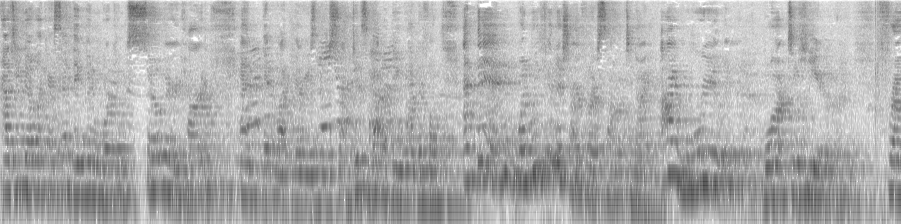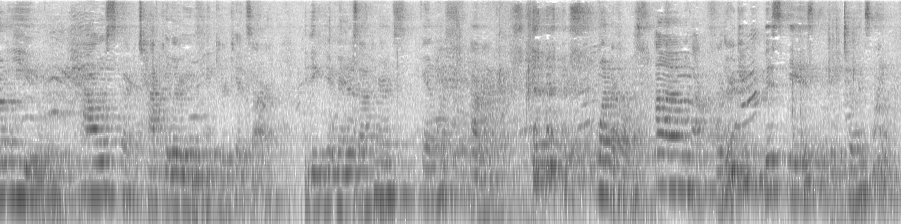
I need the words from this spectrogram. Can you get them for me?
as you know, like I said, they've been working so very hard and they're like they're easily distracted, so that would be wonderful. And then when we finish our first song tonight, I really want to hear from you how spectacular you think your kids are. You think you can manage that, parents? Families? All right. Wonderful. Um, without further ado, this is Beethoven's Ninth.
